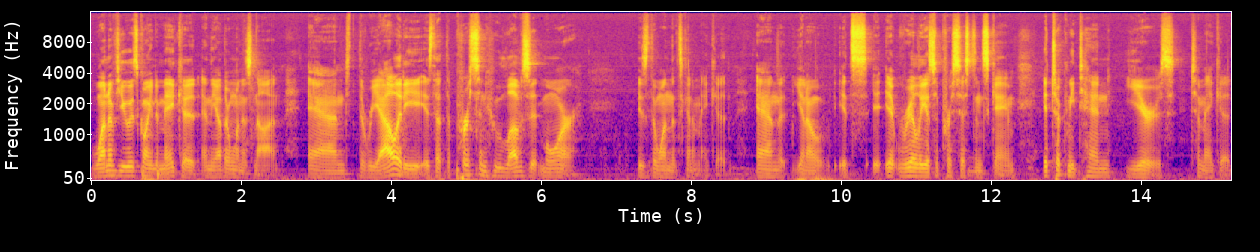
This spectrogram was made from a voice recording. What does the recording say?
One of you is going to make it, and the other one is not. And the reality is that the person who loves it more is the one that's going to make it. And you know, it's it really is a persistence game. It took me 10 years to make it.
